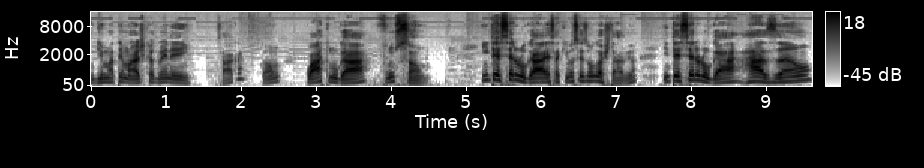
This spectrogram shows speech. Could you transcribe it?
de matemática do Enem, saca? Então, quarto lugar, função. Em terceiro lugar, essa aqui vocês vão gostar, viu? Em terceiro lugar, razão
